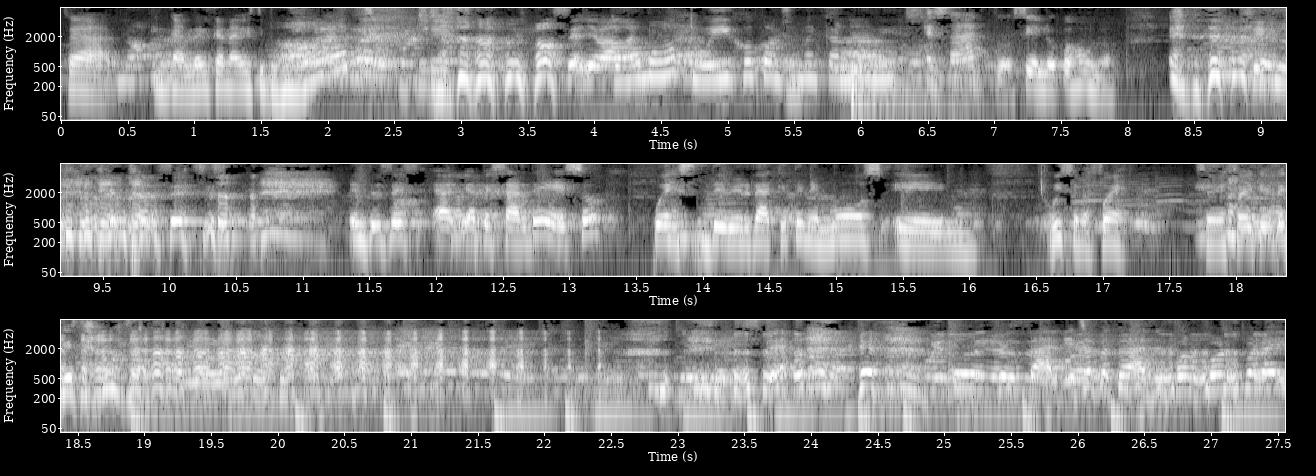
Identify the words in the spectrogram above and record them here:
o sea, en cambio el cannabis tipo, ¿what? no se ha llevado. ¿Cómo tu hijo consume cannabis? Exacto, si el loco es uno. entonces, entonces a, pesar de eso, pues de verdad que tenemos... Eh, uy, se me fue. Se me fue. ¿De qué estamos total, hecho atrás, por, por, por ahí,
